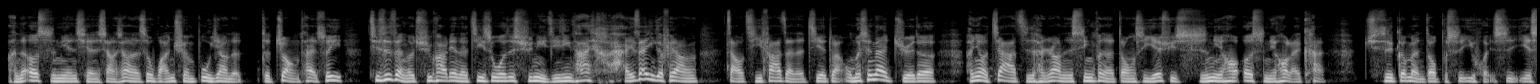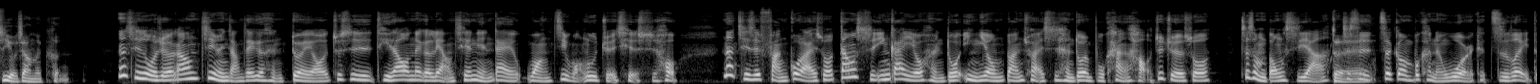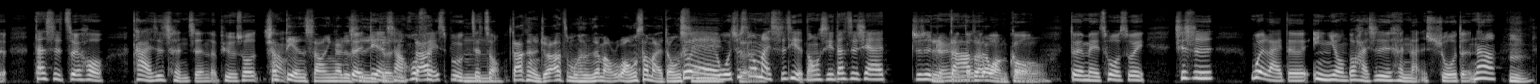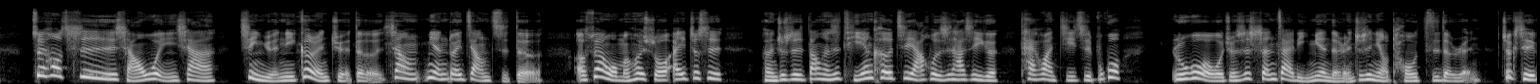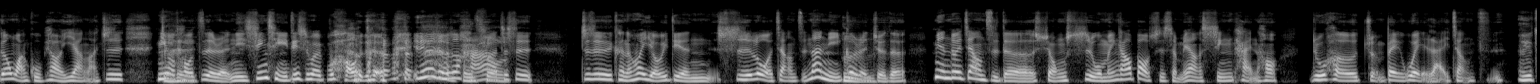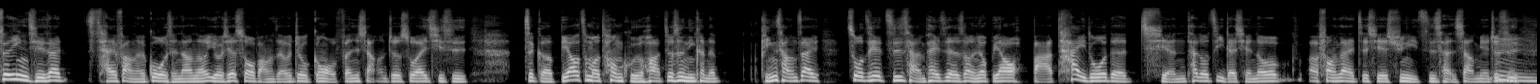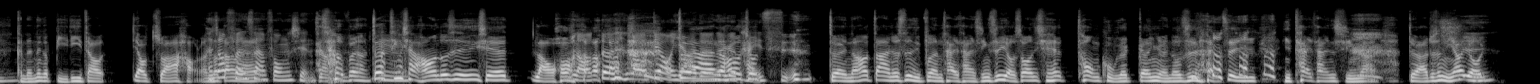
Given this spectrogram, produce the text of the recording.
可能二十年前想象的是完全不一样的的状态，所以其实整个区块链的技术或是虚拟经济，它还在一个非常早期发展的阶段。我们现在觉得很有价值、很让人兴奋的东西，也许十年后、二十年后来看，其实根本都不是一回事，也是有这样的可能。那其实我觉得刚刚纪元讲这个很对哦，就是提到那个两千年代网际网络崛起的时候，那其实反过来说，当时应该也有很多应用端出来，是很多人不看好，就觉得说。这什么东西啊？对就是这根本不可能 work 之类的。但是最后它还是成真了。比如说像，像电商，应该就是对电商或 Facebook 这种，大家可能觉得啊，怎么可能在网网络上买东西？对我就是要买实体的东西，但是现在就是人人都在网购。网购对，没错。所以其实未来的应用都还是很难说的。那嗯，最后是想要问一下静原，你个人觉得像面对这样子的，呃，虽然我们会说，哎，就是。可能就是当成是体验科技啊，或者是它是一个汰换机制。不过，如果我觉得是身在里面的人，就是你有投资的人，就其实跟玩股票一样啦。就是你有投资的人，你心情一定是会不好的，一定会觉得说哈，就是就是可能会有一点失落这样子。那你个人觉得，面对这样子的熊市，我们应该要保持什么样的心态？然后如何准备未来这样子？因为，最近其实，在采访的过程当中，有些受访者就跟我分享，就是说，哎，其实。这个不要这么痛苦的话，就是你可能平常在做这些资产配置的时候，你就不要把太多的钱、太多自己的钱都呃放在这些虚拟资产上面，就是可能那个比例到要抓好了，还是要分散风险，这样。分，这听起来好像都是一些老话，老对 老掉牙的那个台词。对，然后当然就是你不能太贪心，其实有时候一些痛苦的根源都是来自于你太贪心啊，对啊，就是你要有。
